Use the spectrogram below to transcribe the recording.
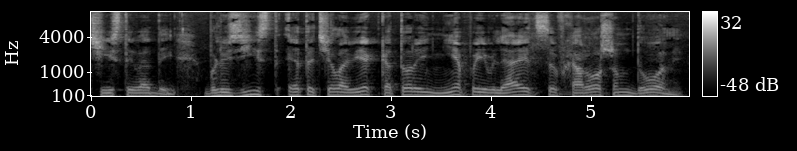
чистой воды. Блюзист – это человек, который не появляется в хорошем доме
